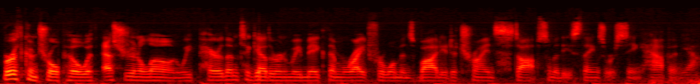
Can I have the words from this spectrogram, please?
birth control pill with estrogen alone. We pair them together and we make them right for woman's body to try and stop some of these things we're seeing happen. Yeah.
